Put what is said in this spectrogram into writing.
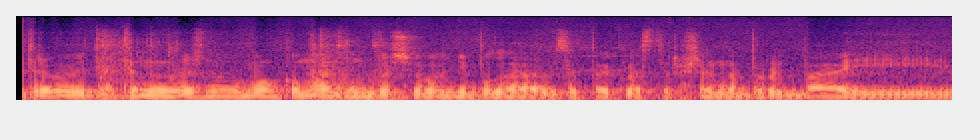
Треба віддати належне обом командам, бо сьогодні була запекла страшенна боротьба і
